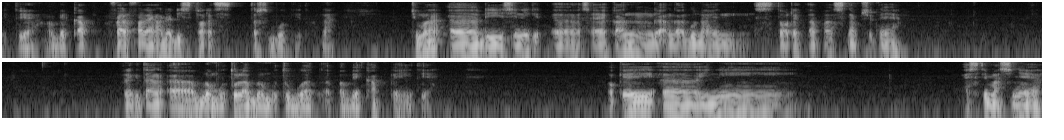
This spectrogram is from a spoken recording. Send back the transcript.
gitu ya nge-backup file-file yang ada di storage tersebut gitu. Nah cuma uh, di sini uh, saya kan nggak nggak gunain storage apa snapshotnya ya. Karena kita uh, belum butuh lah belum butuh buat apa backup kayak gitu ya. Oke okay, uh, ini estimasinya ya.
